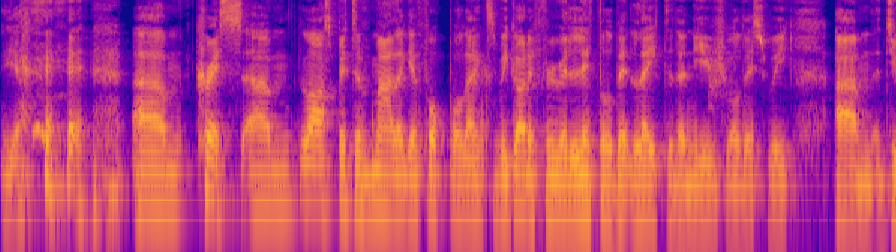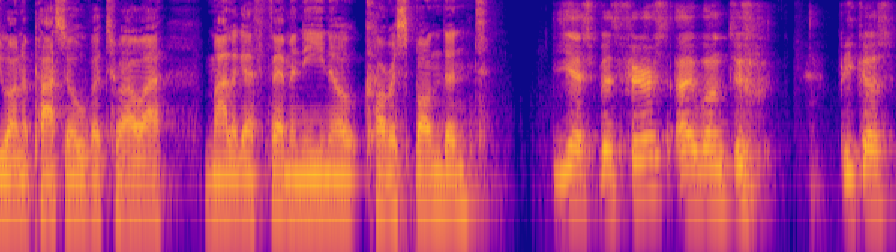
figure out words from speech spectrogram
Yeah, um, Chris. Um, last bit of Malaga football then, because we got it through a little bit later than usual this week. Um, do you want to pass over to our Malaga Femenino correspondent? Yes, but first I want to because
